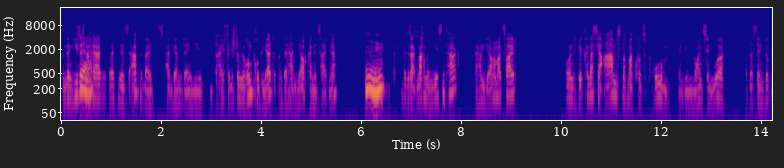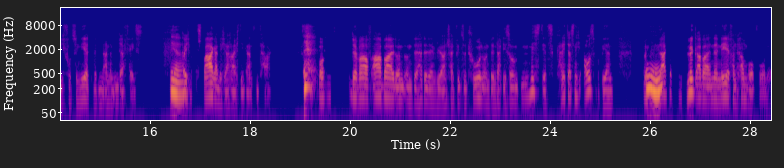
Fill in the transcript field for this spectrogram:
und dann hieß ja. es nachher, wir brechen das ab, weil wir haben da irgendwie dreiviertel Stunde rumprobiert und dann hatten die auch keine Zeit mehr. Mhm. Dann haben wir gesagt, machen wir nächsten Tag, da haben die auch nochmal Zeit. Und wir können das ja abends nochmal kurz proben, irgendwie um 19 Uhr, ob das denn wirklich funktioniert mit einem anderen Interface. Ja. Habe ich meinen Schwager nicht erreicht den ganzen Tag. Und der war auf Arbeit und, und der hatte dann wieder anscheinend viel zu tun und dann dachte ich so, Mist, jetzt kann ich das nicht ausprobieren. Und mhm. da ich zum Glück aber in der Nähe von Hamburg wohne,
